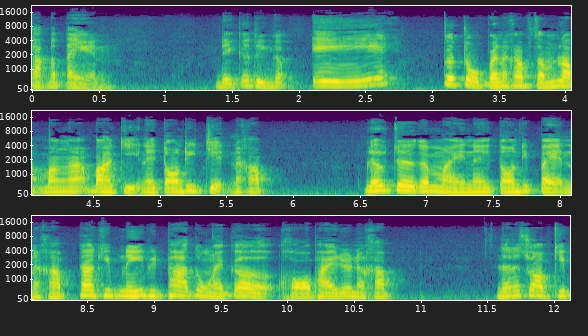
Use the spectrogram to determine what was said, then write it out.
ตักกะแตน เด็กก็ถึงกับเอ ก็จบไปนะครับสำหรับมังงะบากิในตอนที่ 7 นะครับ แล้วเจอกันใหม่ในตอนที่ 8 นะครับ ถ้าคลิปนี้ผิดพลาดตรงไหนก็ขออภัยด้วยนะครับ และถ้าชอบคลิป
